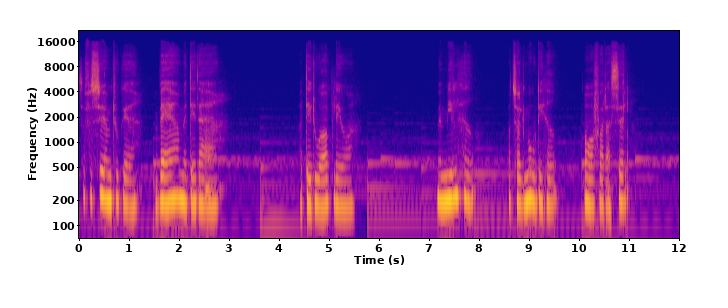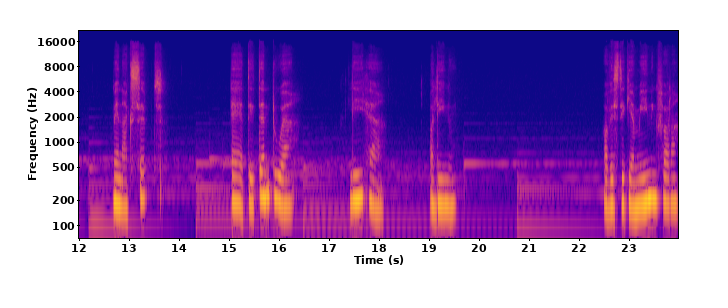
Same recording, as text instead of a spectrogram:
så forsøg om du kan være med det der er, og det du oplever, med mildhed og tålmodighed over for dig selv, med en accept af, at det er den du er, lige her og lige nu. Og hvis det giver mening for dig,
